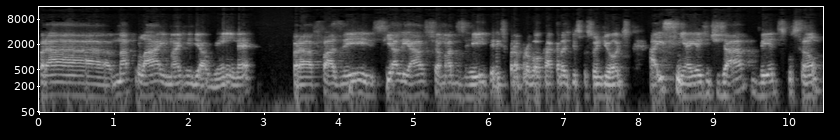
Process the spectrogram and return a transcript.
para macular a imagem de alguém, né? para fazer, se aliar aos chamados haters, para provocar aquelas discussões de ódio, aí sim, aí a gente já vê a discussão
